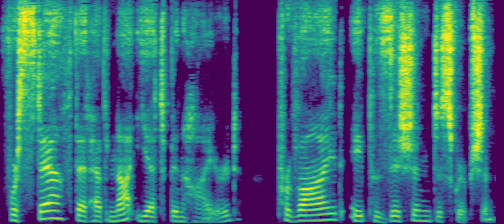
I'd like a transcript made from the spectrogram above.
For staff that have not yet been hired, provide a position description.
